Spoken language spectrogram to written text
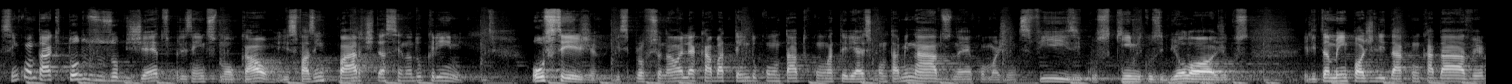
sem contar que todos os objetos presentes no local eles fazem parte da cena do crime. Ou seja, esse profissional ele acaba tendo contato com materiais contaminados, né, como agentes físicos, químicos e biológicos. Ele também pode lidar com cadáver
